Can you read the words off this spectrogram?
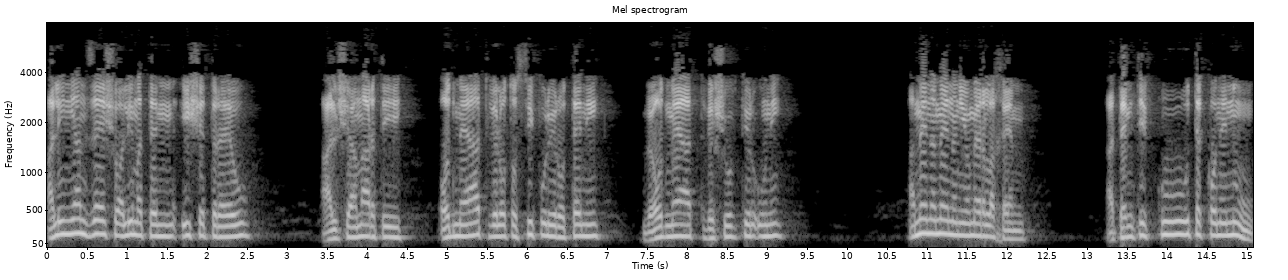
על עניין זה שואלים אתם איש את רעהו? על שאמרתי, עוד מעט ולא תוסיפו לראותני, ועוד מעט ושוב תראוני? אמן אמן אני אומר לכם, אתם תבכו ותקוננו,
